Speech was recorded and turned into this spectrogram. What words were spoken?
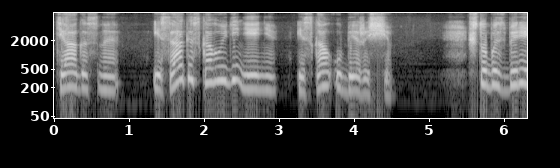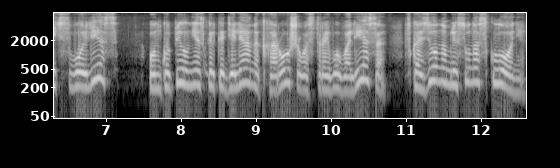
тягостная. Исаак искал уединение, искал убежище. Чтобы сберечь свой лес, он купил несколько делянок хорошего строевого леса в казенном лесу на склоне,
